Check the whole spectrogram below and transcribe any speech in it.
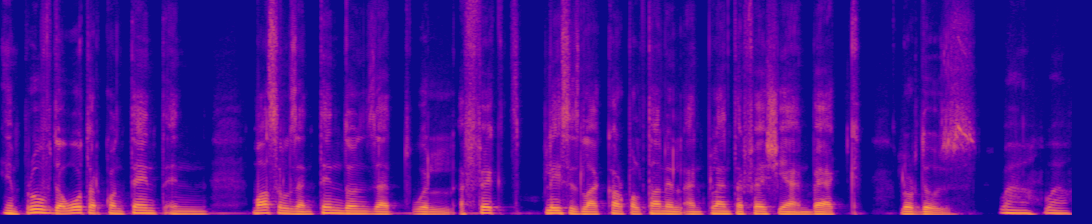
improve the water content in muscles and tendons that will affect places like carpal tunnel and plantar fascia and back lordosis Wow, wow.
